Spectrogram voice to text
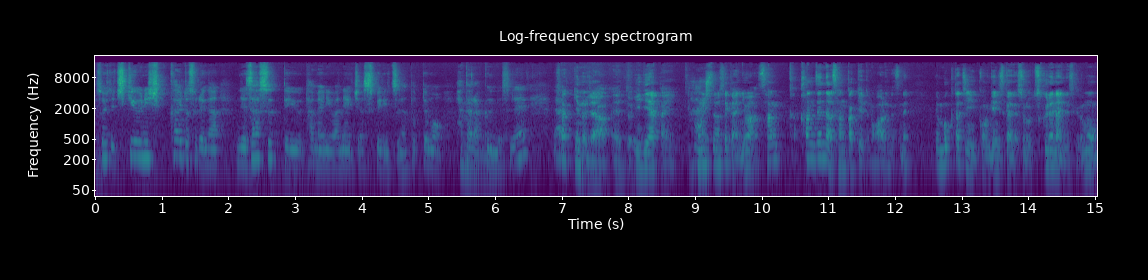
そして地球にしっかりとそれが根ざすっていうためにはネイチャースピリッツがとっても働くんですね。さっきのじゃあ、えっとイデア界、はい。本質の世界には三角完全なる三角形というのがあるんですねで僕たちこの現実界ではそれを作れないんですけども、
